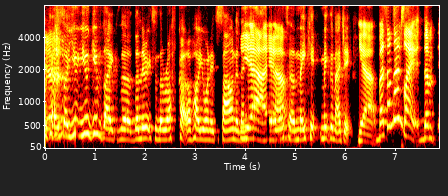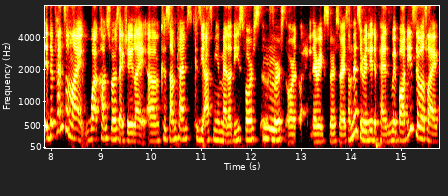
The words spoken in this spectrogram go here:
Okay so you you give like the the lyrics and the rough cut of how you want it to sound and then yeah yeah. to make it make the magic. Yeah but sometimes like the it depends on like what comes first actually like um because sometimes because you ask me melodies first mm. first or like lyrics first right? Sometimes it really depends. With bodies it was like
